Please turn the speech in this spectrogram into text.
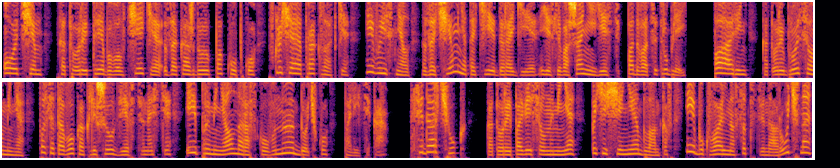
Отчим, который требовал чеки за каждую покупку, включая прокладки, и выяснял, зачем мне такие дорогие, если в Ашане есть по 20 рублей. Парень, который бросил меня после того, как лишил девственности и променял на раскованную дочку политика. Федорчук, который повесил на меня похищение бланков и буквально собственноручно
